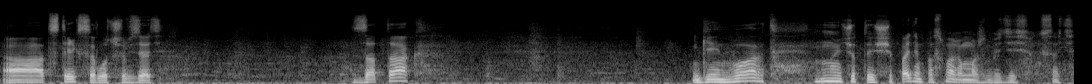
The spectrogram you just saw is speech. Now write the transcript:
а от Strix лучше взять. За так. Gainward. Ну и что-то еще. Пойдем посмотрим, может быть, здесь, кстати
